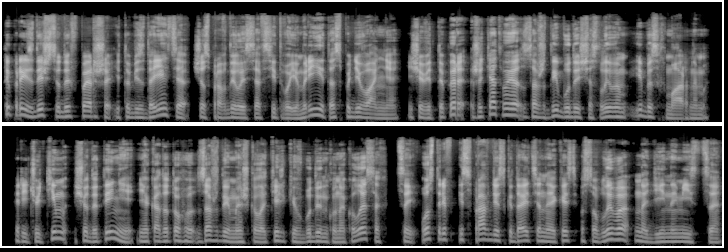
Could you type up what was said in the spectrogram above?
Ти приїздиш сюди вперше, і тобі здається, що справдилися всі твої мрії та сподівання, і що відтепер життя твоє завжди буде щасливим і безхмарним. Річ у тім, що дитині, яка до того завжди мешкала тільки в будинку на колесах, цей острів і справді скидається на якесь особливе надійне місце,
